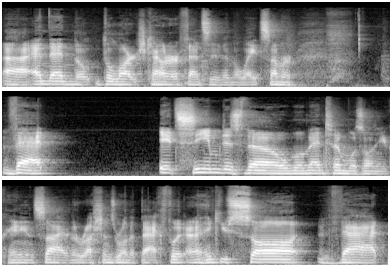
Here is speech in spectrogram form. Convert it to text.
uh, and then the, the large counteroffensive in the late summer, that it seemed as though momentum was on the Ukrainian side and the Russians were on the back foot. And I think you saw that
